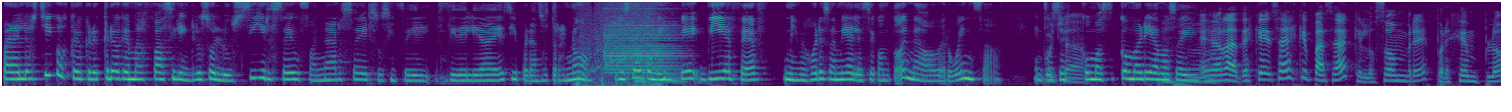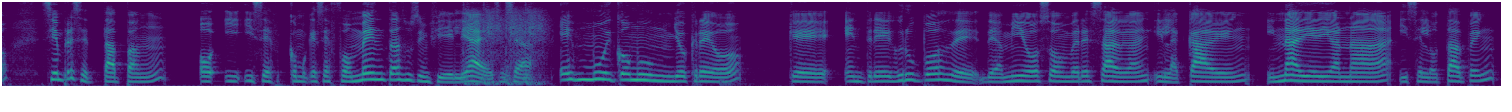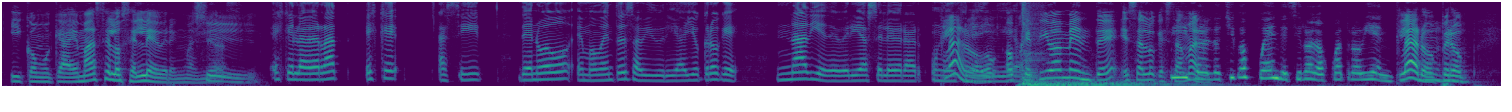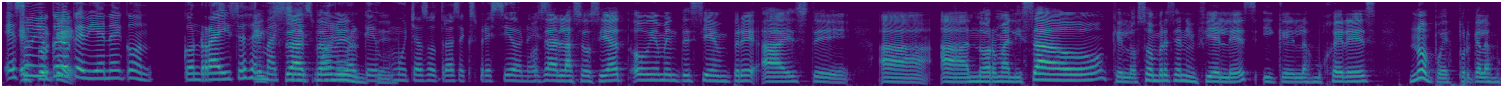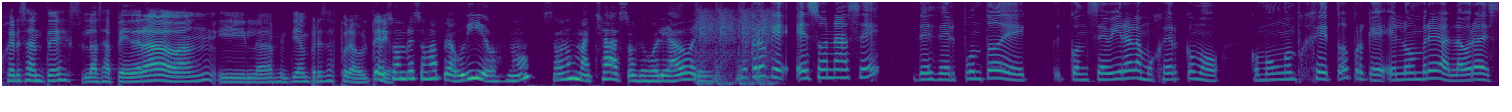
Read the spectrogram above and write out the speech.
para los chicos creo, creo, creo que es más fácil incluso lucirse, ufanarse de sus infide- infidelidades y para nosotras no. Yo he estado con mis B- BFF, mis mejores amigas, les he contado y me ha dado vergüenza. Entonces. ¿cómo, cómo haríamos ahí? Es verdad. Es que, ¿sabes qué pasa? Que los hombres, por ejemplo, siempre se tapan o, y, y se, como que se fomentan sus infidelidades. O sea, es muy común, yo creo, que entre grupos de, de amigos hombres salgan y la caguen y nadie diga nada y se lo tapen y como que además se lo celebren, man. Sí. Es que la verdad es que así, de nuevo, en momento de sabiduría, yo creo que nadie debería celebrar una Claro, objetivamente es algo que está Sí, mal. pero los chicos pueden decirlo a los cuatro vientos. Claro, pero. Eso es yo creo que viene con, con raíces del machismo, al igual que muchas otras expresiones. O sea, la sociedad obviamente siempre ha, este, ha, ha normalizado que los hombres sean infieles y que las mujeres no, pues, porque las mujeres antes las apedraban y las metían presas por adulterio. Los hombres son aplaudidos, ¿no? Son los machazos, los goleadores. Yo creo que eso nace desde el punto de concebir a la mujer como, como un objeto, porque el hombre a la hora de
